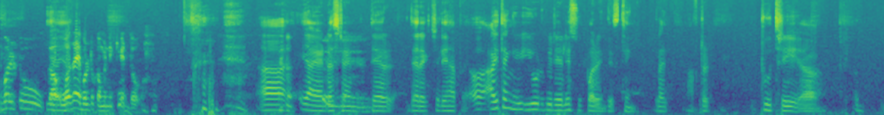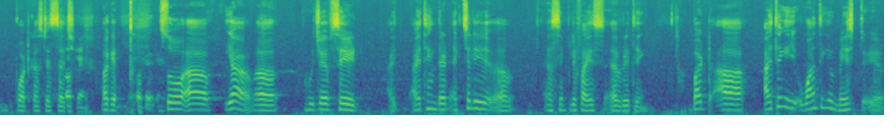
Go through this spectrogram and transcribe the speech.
able to? Yeah, uh, Was. I able to communicate though? uh, yeah, I understand. They're they're actually happy. Uh, I think you would be really super in this thing. Like after two, three uh, podcast as such. Okay. Okay. Okay. okay. So uh, yeah, uh, which I have said, I I think that actually uh, simplifies everything. But uh, I think one thing you missed uh,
